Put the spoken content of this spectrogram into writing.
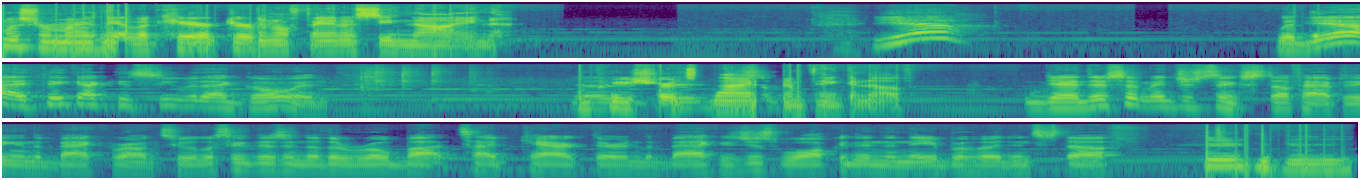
almost reminds me of a character in Final Fantasy Nine. Yeah, With yeah, I think I can see where that going. I'm pretty sure it's nine. I'm thinking of. Yeah, there's some interesting stuff happening in the background too. It looks like there's another robot type character in the back. He's just walking in the neighborhood and stuff. Mhm.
